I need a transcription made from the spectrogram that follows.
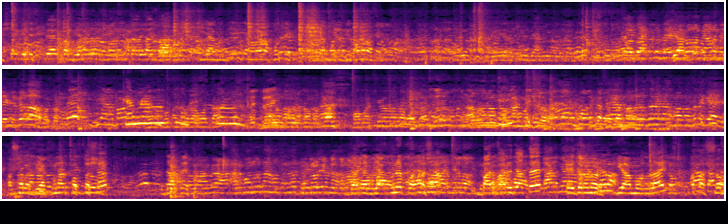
বেশি প্রত্যাশা যাতে যাতে ব্যাকুলের প্রত্যাশা বারবার যাতে এই ধরনের কিয়ামুল্লাই অর্থাৎ সব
